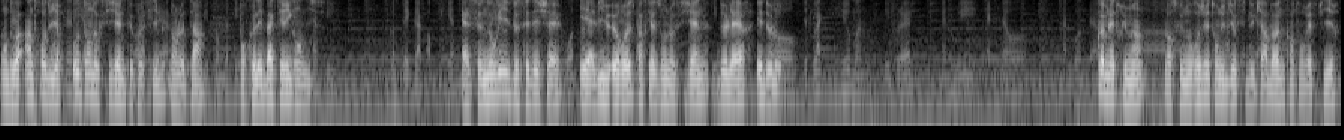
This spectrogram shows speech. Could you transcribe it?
On doit introduire autant d'oxygène que possible dans le tas pour que les bactéries grandissent. Elles se nourrissent de ces déchets et elles vivent heureuses parce qu'elles ont de l'oxygène, de l'air et de l'eau. Comme l'être humain, lorsque nous rejetons du dioxyde de carbone quand on respire,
